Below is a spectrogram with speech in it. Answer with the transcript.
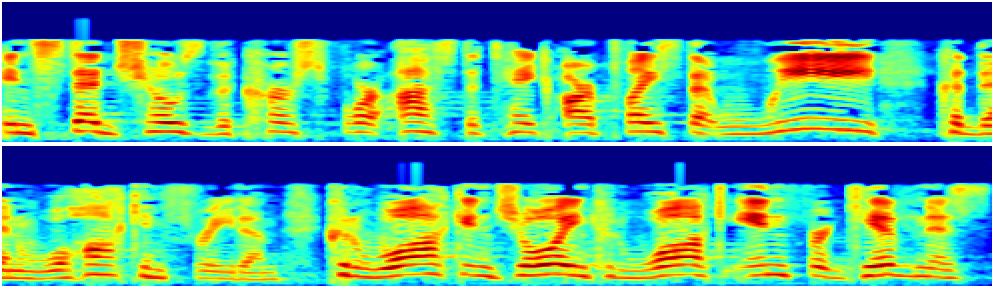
instead chose the curse for us to take our place that we could then walk in freedom, could walk in joy, and could walk in forgiveness.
